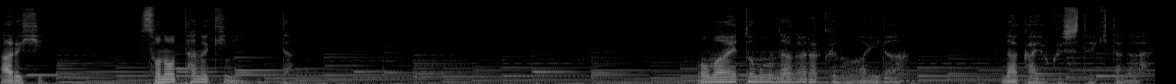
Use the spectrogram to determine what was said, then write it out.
ある日その狸に言った。お前とも長らくの間仲良くしてきたが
